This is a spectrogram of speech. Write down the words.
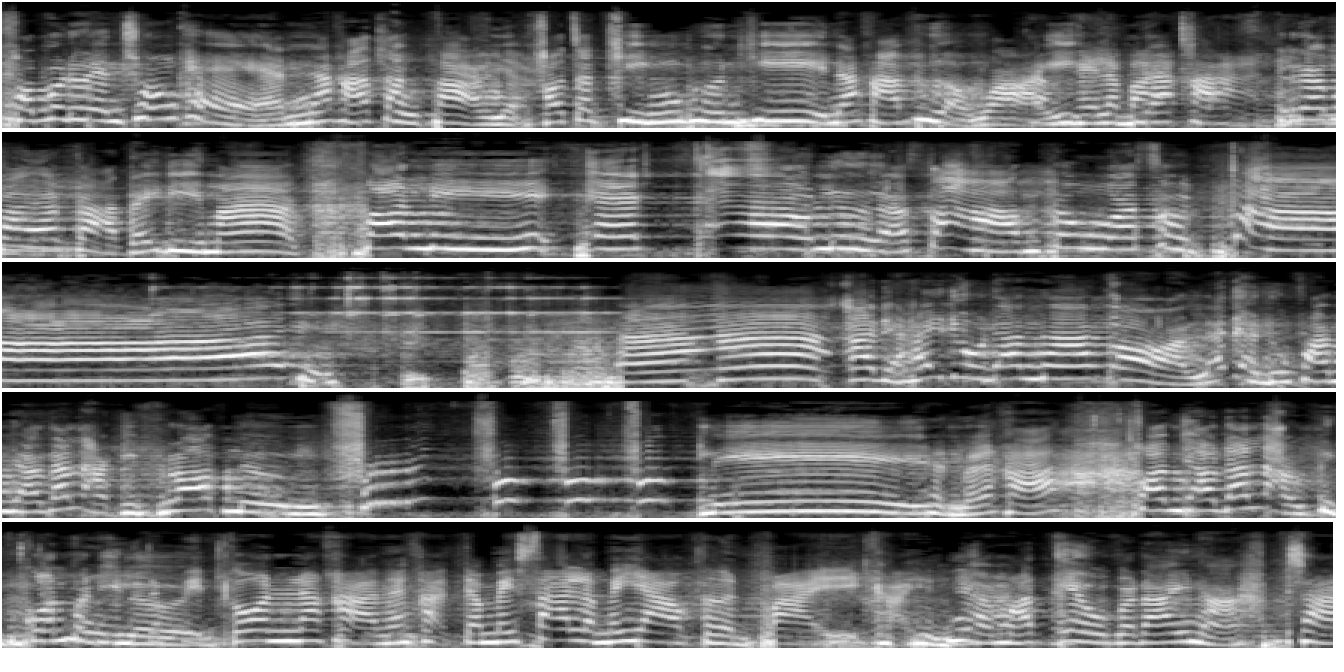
เพราะบริเวณช่วงแขนนะคะ ต่างๆเนี่ยเขาจะทิ้งพื้นที่นะคะ เผื่อไว้ทำให้ระบายนะอาคะกาศได้ดีระบายอากาศได้ดีมาก ตอนนี้ แอลเหลือสามตัวสุดท้ายอ่าอะเดี๋ยวให้ดูด้านหน้าก่อน แล้วเดี๋ยวดูความยาวด้านหลังอีกรอบหนึ่ง นี่เห็นไหมคะ ความยาวด้านหลังติดก้นพอดีเลจะยปิดก้นนะคะนะคะ จะไม่สั้นและไม่ยาวเกินไปค่ะเห็นไหมเนี่ยมัดเอวก็ได้นะใช่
